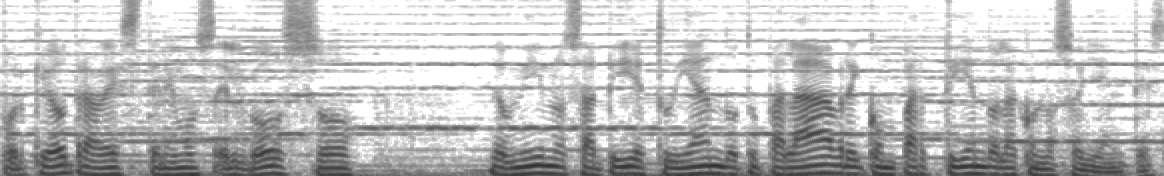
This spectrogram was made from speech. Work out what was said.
porque otra vez tenemos el gozo de unirnos a ti estudiando tu palabra y compartiéndola con los oyentes.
